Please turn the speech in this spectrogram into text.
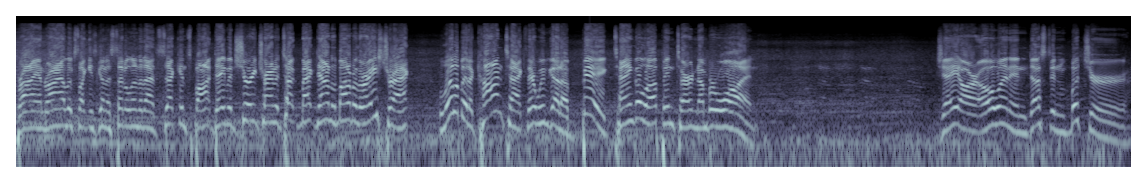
Brian Ryan looks like he's going to settle into that second spot. David Shuri trying to tuck back down to the bottom of the racetrack. A little bit of contact there. We've got a big tangle up in turn number one. J.R. Owen and Dustin Butcher.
